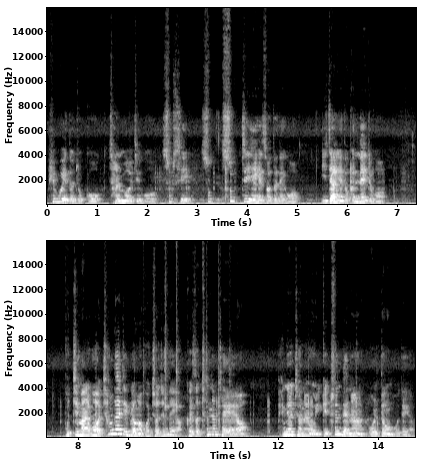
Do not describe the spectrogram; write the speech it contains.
피부에도 좋고 젊어지고 숙시 숙, 숙지 해소도 되고 이장에도 끝내주고. 붓지 말고 천 가지 병을 고쳐준대요. 그래서 천년차예요. 백년차는 이렇게 추운 데는 월동을 못해요.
